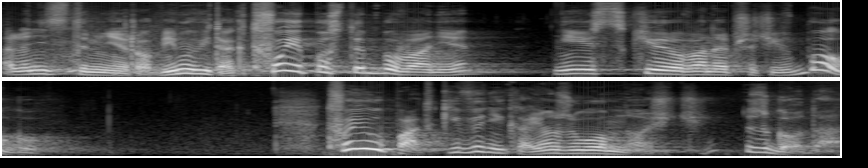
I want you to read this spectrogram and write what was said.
ale nic z tym nie robi. Mówi tak. Twoje postępowanie nie jest skierowane przeciw Bogu. Twoje upadki wynikają z ułomności. Zgoda.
